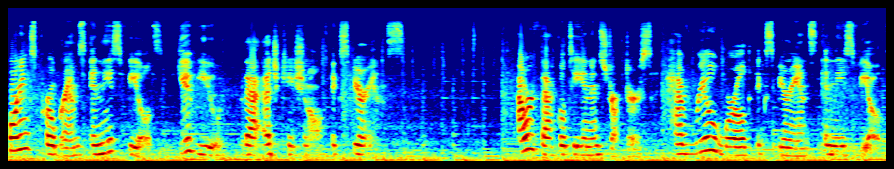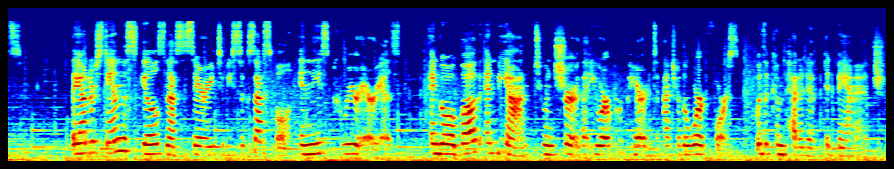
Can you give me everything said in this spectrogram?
Corning's programs in these fields give you that educational experience. Our faculty and instructors have real-world experience in these fields. They understand the skills necessary to be successful in these career areas and go above and beyond to ensure that you are prepared to enter the workforce with a competitive advantage.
